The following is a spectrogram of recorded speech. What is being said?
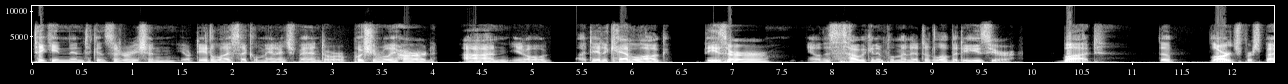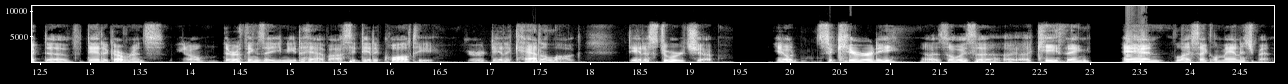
taking into consideration you know data lifecycle management or pushing really hard on you know a data catalog. These are you know this is how we can implement it a little bit easier. But large perspective, data governance, you know, there are things that you need to have. Obviously, data quality, your data catalog, data stewardship, you know, security is always a, a, key thing, and lifecycle management,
